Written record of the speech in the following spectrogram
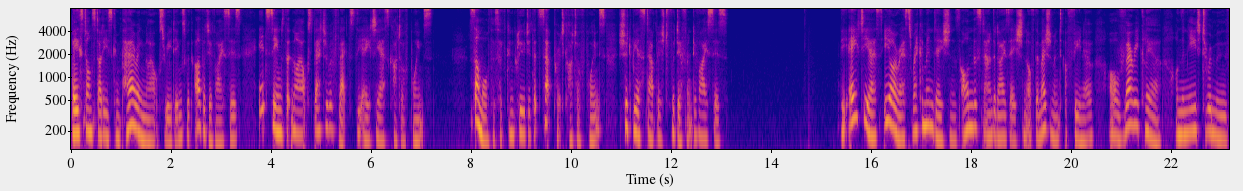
Based on studies comparing Niox readings with other devices, it seems that Niox better reflects the ATS cutoff points. Some authors have concluded that separate cutoff points should be established for different devices. The ATS ERS recommendations on the standardization of the measurement of FeNO are very clear on the need to remove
